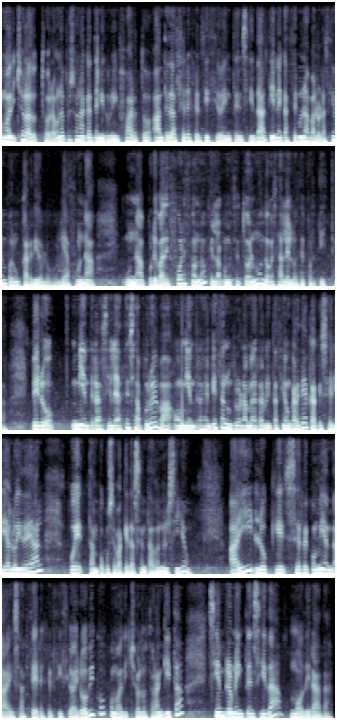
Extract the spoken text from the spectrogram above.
Como ha dicho la doctora, una persona que ha tenido un infarto, antes de hacer ejercicio de intensidad, tiene que hacer una valoración por un cardiólogo. Le hace una, una prueba de esfuerzo, ¿no? que la conoce todo el mundo, que salen los deportistas. Pero mientras se le hace esa prueba o mientras empieza en un programa de rehabilitación cardíaca, que sería lo ideal, pues tampoco se va a quedar sentado en el sillón. Ahí lo que se recomienda es hacer ejercicio aeróbico, como ha dicho el doctor Anguita, siempre a una intensidad moderada.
